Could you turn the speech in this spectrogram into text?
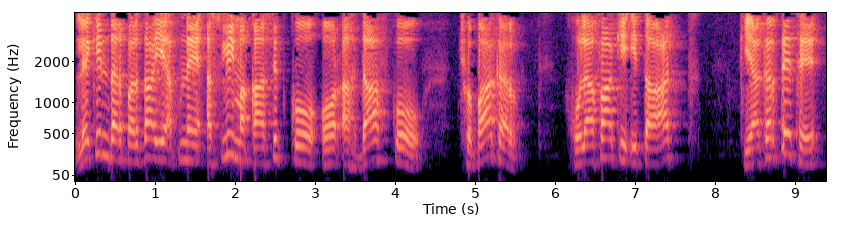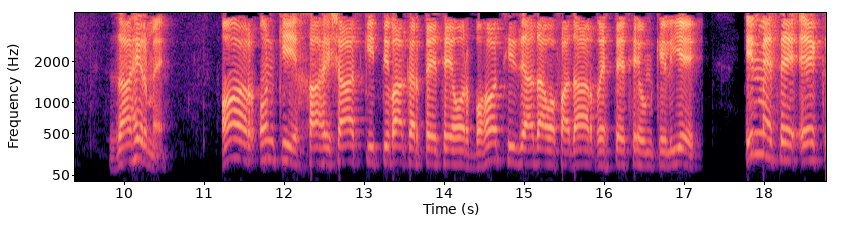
لیکن در پردہ یہ اپنے اصلی مقاصد کو اور اہداف کو چھپا کر خلافہ کی اطاعت کیا کرتے تھے۔ ظاہر میں اور ان کی خواہشات کی اتباع کرتے تھے اور بہت ہی زیادہ وفادار رہتے تھے ان کے لیے۔ ان میں سے ایک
